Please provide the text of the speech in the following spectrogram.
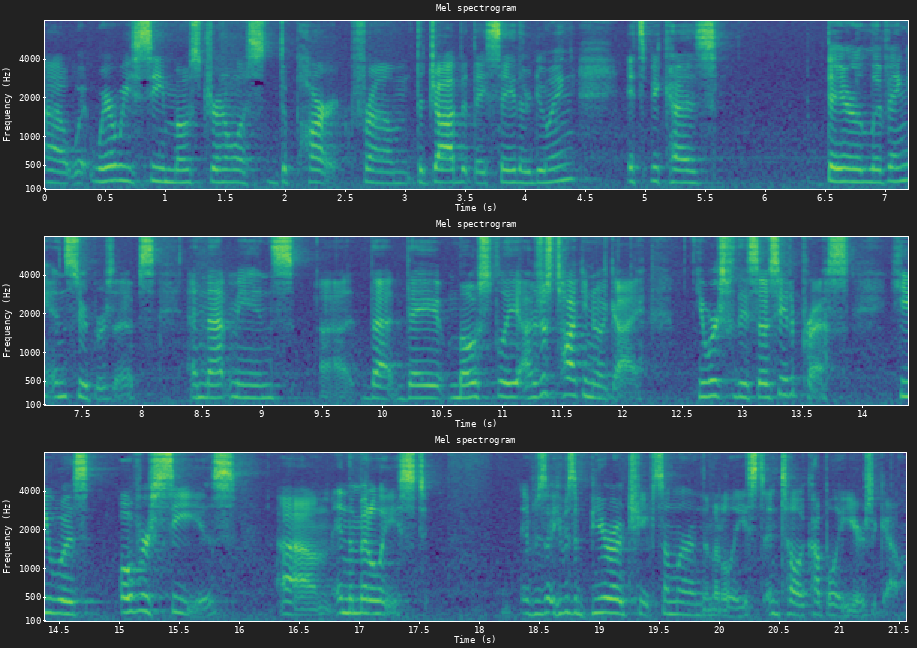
uh, where we see most journalists depart from the job that they say they're doing, it's because they are living in super zips. And that means uh, that they mostly, I was just talking to a guy, he works for the Associated Press. He was overseas um, in the Middle East it was he was a bureau chief somewhere in the Middle East until a couple of years ago.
